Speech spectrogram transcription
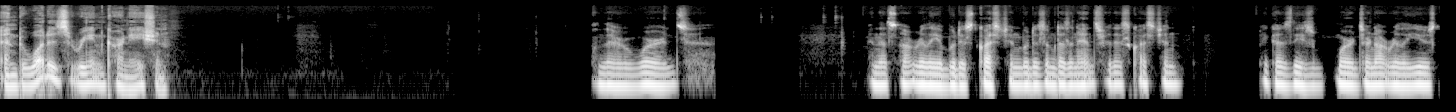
and what is reincarnation? They're words. And that's not really a Buddhist question. Buddhism doesn't answer this question because these words are not really used.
